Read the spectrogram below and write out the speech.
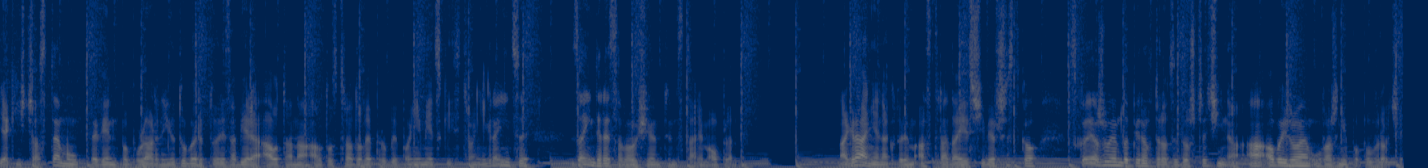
jakiś czas temu pewien popularny youtuber, który zabiera auta na autostradowe próby po niemieckiej stronie granicy, zainteresował się tym starym Oplem. Nagranie, na którym Astra daje z siebie wszystko, skojarzyłem dopiero w drodze do Szczecina, a obejrzałem uważnie po powrocie.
